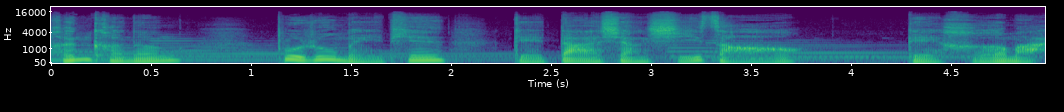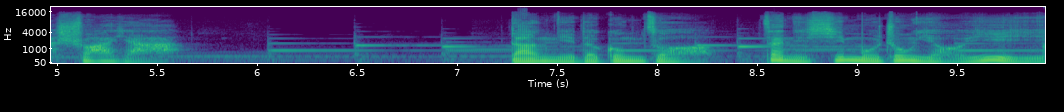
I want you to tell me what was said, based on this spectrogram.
很可能不如每天给大象洗澡，给河马刷牙。当你的工作在你心目中有意义，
